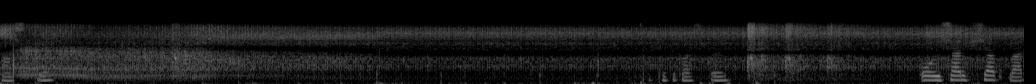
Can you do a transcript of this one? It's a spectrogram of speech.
kastı. Çok kötü kastı. O işaret fişatlar.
